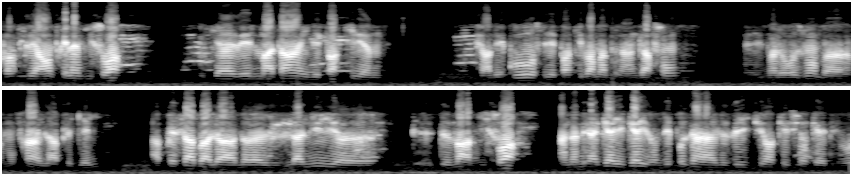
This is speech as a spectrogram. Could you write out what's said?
Quand il est rentré lundi soir, il s'est réveillé le matin, il est parti euh, faire des courses, il est parti voir un garçon. Malheureusement, bah, mon frère, il l'a appelé Gaï. Après ça, bah, la, nuit de mardi soir, un ami à Gaï et Gaï, ils ont déposé un- le véhicule en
